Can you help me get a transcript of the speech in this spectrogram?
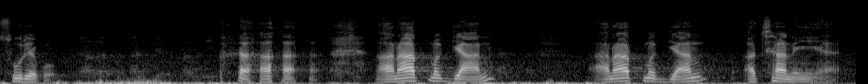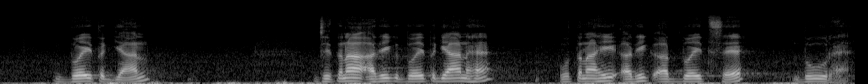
सूर्य को। अनात्म ज्ञान अनात्म ज्ञान अच्छा नहीं है। द्वैत ज्ञान, जितना अधिक द्वैत ज्ञान है, उतना ही अधिक अद्वैत से दूर है।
